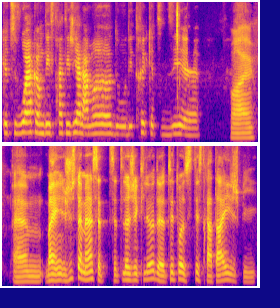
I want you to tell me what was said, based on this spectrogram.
que tu vois comme des stratégies à la mode ou des trucs que tu te dis. Euh, Ouais. ben, justement, cette, logique-là de, tu sais, toi aussi, t'es stratège, puis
